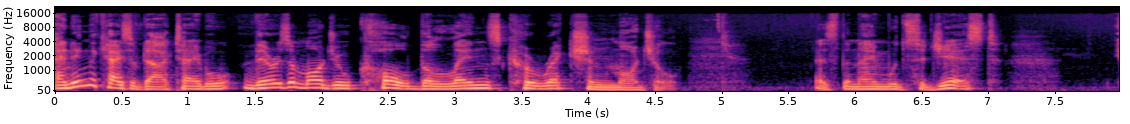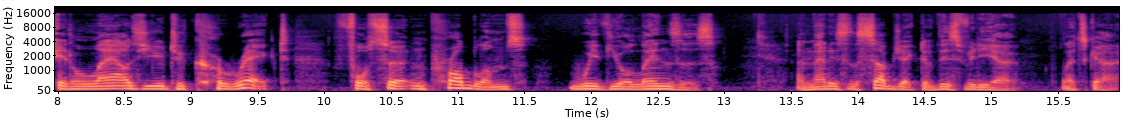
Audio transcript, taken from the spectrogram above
And in the case of Darktable, there is a module called the Lens Correction module. As the name would suggest, it allows you to correct for certain problems with your lenses. And that is the subject of this video. Let's go.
